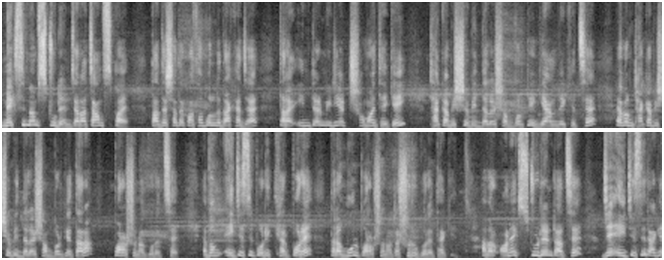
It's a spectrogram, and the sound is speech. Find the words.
ম্যাক্সিমাম স্টুডেন্ট যারা চান্স পায়, তাদের সাথে কথা বললে দেখা যায়, তারা ইন্টারমিডিয়েট সময় থেকেই ঢাকা বিশ্ববিদ্যালয় সম্পর্কে জ্ঞান রেখেছে এবং ঢাকা বিশ্ববিদ্যালয় সম্পর্কে তারা পড়াশোনা করেছে এবং এইচএসসি পরীক্ষার পরে তারা মূল পড়াশোনাটা শুরু করে থাকে। আবার অনেক স্টুডেন্ট আছে যে এইচএসির আগে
